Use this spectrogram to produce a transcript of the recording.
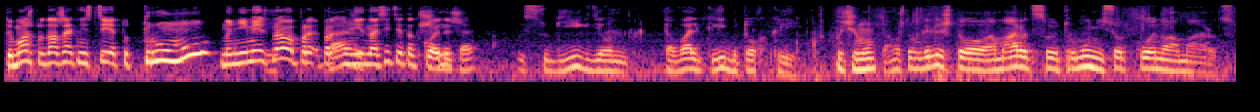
ты можешь продолжать нести эту труму, но не имеешь права про, про, не носить этот койдыш. Из суги, где он таваль кли бутох кли. Почему? Потому что мы говорили, что амарец свою труму несет коину амарецу.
